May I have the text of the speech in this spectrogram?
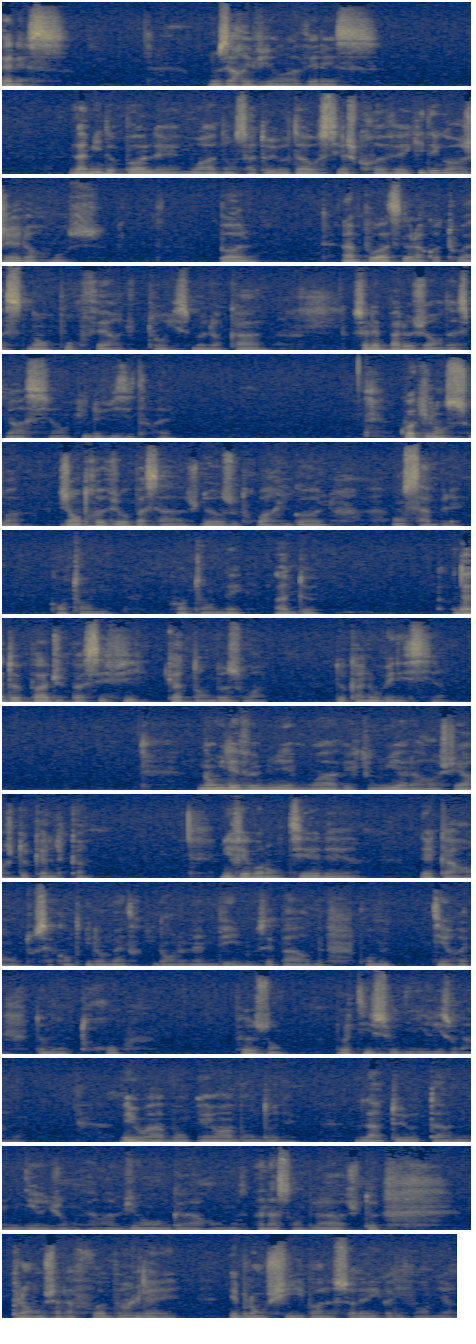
Vénès. Nous arrivions à Vénès. L'ami de Paul et moi dans sa Toyota au siège crevé qui dégorgeait leur mousse. Paul, un poète de la côte ouest, non pour faire du tourisme local, ce n'est pas le genre d'inspiration qui le visiterait. Quoi qu'il en soit, j'ai entrevu au passage deux ou trois rigoles ensablées, quand on, quand on est à deux, pas du Pacifique, qu'a-t-on besoin de canaux vénitiens? Non, il est venu et moi avec lui à la recherche de quelqu'un. Il fait volontiers les, les quarante ou cinquante kilomètres qui dans le même ville nous séparent pour me tirer de mon trot pesant, doit-il se dire isolément? Ayant, abandonné? La Toyota, nous nous dirigeons vers un vieux hangar en un assemblage de planches à la fois brûlées et blanchies par le soleil californien.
